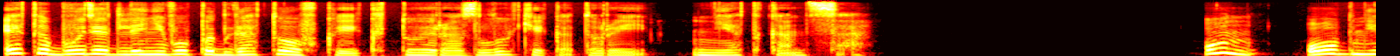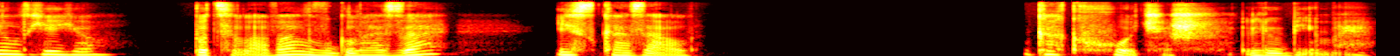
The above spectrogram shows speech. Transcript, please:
это будет для него подготовкой к той разлуке, которой нет конца. Он обнял ее, поцеловал в глаза и сказал, «Как хочешь, любимая».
